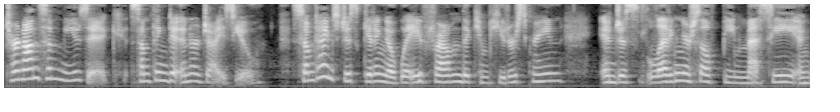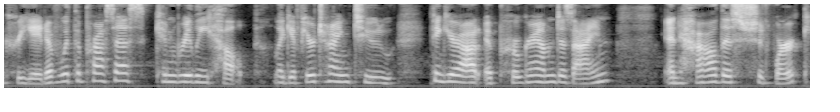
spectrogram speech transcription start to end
Turn on some music, something to energize you. Sometimes just getting away from the computer screen and just letting yourself be messy and creative with the process can really help. Like if you're trying to figure out a program design, and how this should work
